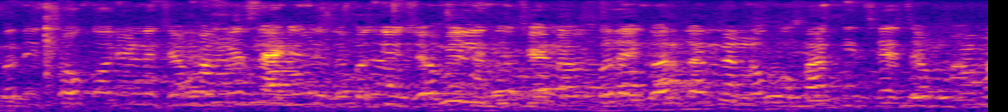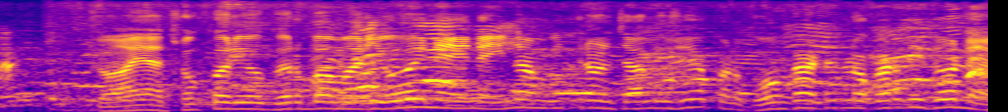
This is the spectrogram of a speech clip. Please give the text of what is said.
બધી છોકરીઓને જમવા બેસાડી દીધું બધું જમી લીધું છે ને બધા ઘર ઘરના લોકો બાકી છે જમવામાં. તો અહીંયા છોકરીઓ ગરબા મારી હોય ને એને ઇનામ વિતરણ ચાલુ છે પણ ઘોંઘાટ એટલો કરી દીધો ને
